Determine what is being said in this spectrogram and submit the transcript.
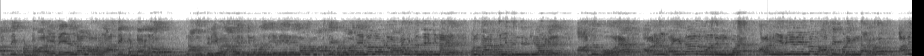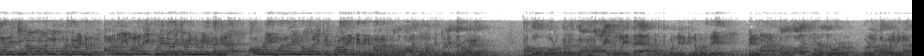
ஆசைப்பட்டவாறு எதையெல்லாம் அவர்கள் ஆசைப்பட்டார்களோ நாம் சிறியவனாக இருக்கின்ற பொழுது எதையெல்லாம் நாம் ஆசைப்பட்டோம் அதையெல்லாம் அவர்கள் வாங்கி தந்திருக்கின்றார்கள் நமக்கு அர்ப்பணித்து தந்திருக்கிறார்கள். அதுபோல அவர்கள் வயதான பொழுதும் கூட அவர்கள் எதை எதையெல்லாம் ஆசைப்படுகின்றார்களோ அதை அனைத்தையும் நாம வாங்கி கொடுக்க வேண்டும். அவர்களின் மனதை குளிர வைக்க வேண்டுமே தவிர அவர்களுடைய மனதை நோகடிக்க கூடாது என்று பெருமானார் சல்லல்லாஹு நமக்கு சொல்லித் தருவார்கள். தபுக் போருக்களுக்காக ஆயுதங்களை தயார்படுத்திக் கொண்டிருக்கின்ற பொழுது பெருமானார் சல்லல்லாஹின் இடத்தில் ஒரு ஒரு நபர் வருகின்றார்.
